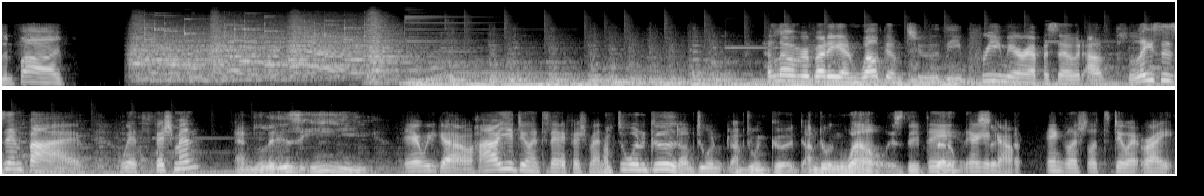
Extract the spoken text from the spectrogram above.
in five. Hello, everybody, and welcome to the premiere episode of Places in Five with Fishman. and Liz E. There we go. How are you doing today, Fishman? I'm doing good. I'm doing. I'm doing good. I'm doing well. Is the See, better there you go. that. English. Let's do it right.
